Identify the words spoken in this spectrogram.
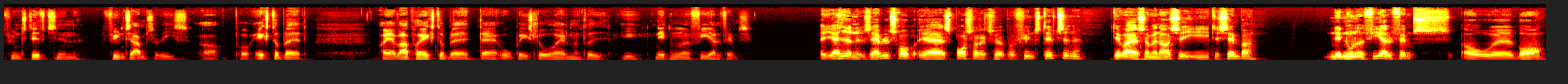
Fyns Stifttidene, Fyns Amtsavis og på Ekstrabladet. Og jeg var på Ekstrabladet, da OB slog Real Madrid i 1994. Jeg hedder Niels Abeltrup, jeg er sportsredaktør på Fyns Stifttidene. Det var jeg som også i december 1994, og øh, hvor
